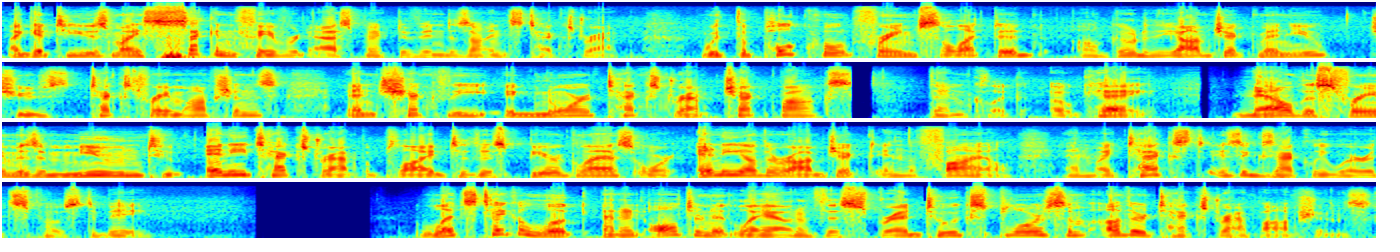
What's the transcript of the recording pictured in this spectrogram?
I get to use my second favorite aspect of InDesign's text wrap. With the pull quote frame selected, I'll go to the Object menu, choose Text Frame Options, and check the Ignore Text Wrap checkbox, then click OK. Now this frame is immune to any text wrap applied to this beer glass or any other object in the file, and my text is exactly where it's supposed to be. Let's take a look at an alternate layout of this spread to explore some other text wrap options.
